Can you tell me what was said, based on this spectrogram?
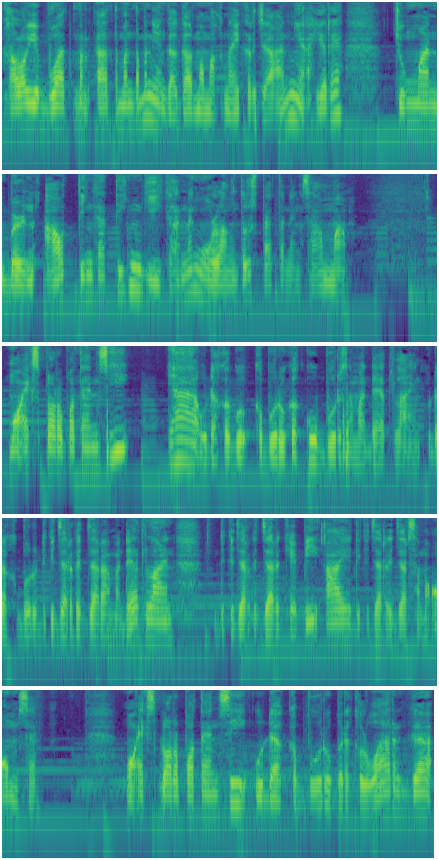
Kalau ya buat uh, teman-teman yang gagal memaknai kerjaannya, akhirnya cuman burn out tingkat tinggi karena ngulang terus pattern yang sama. Mau explore potensi, ya udah ke keburu kekubur sama deadline, udah keburu dikejar-kejar sama deadline, dikejar-kejar KPI, dikejar-kejar sama omset. Mau explore potensi, udah keburu berkeluarga,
